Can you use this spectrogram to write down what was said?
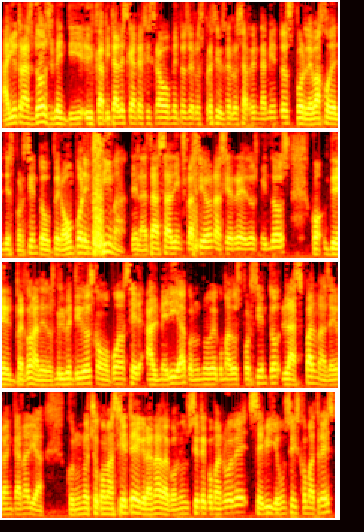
Hay otras dos capitales que han registrado aumentos de los precios de los arrendamientos por debajo del 10%, pero aún por encima de la tasa de inflación a cierre de 2002, de, perdona, de 2022, como pueden ser Almería con un 9,2%, Las Palmas de Gran Canaria con un 8,7%, Granada con un 7,9%, Sevilla un 6,3%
